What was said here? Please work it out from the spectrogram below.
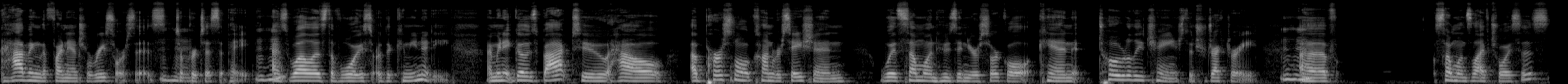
having the financial resources to mm-hmm. participate mm-hmm. as well as the voice or the community. I mean, it goes back to how a personal conversation with someone who's in your circle can totally change the trajectory mm-hmm. of someone's life choices.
